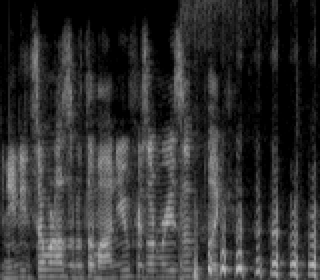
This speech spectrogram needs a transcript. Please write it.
And you need someone else to put them on you for some reason? Like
